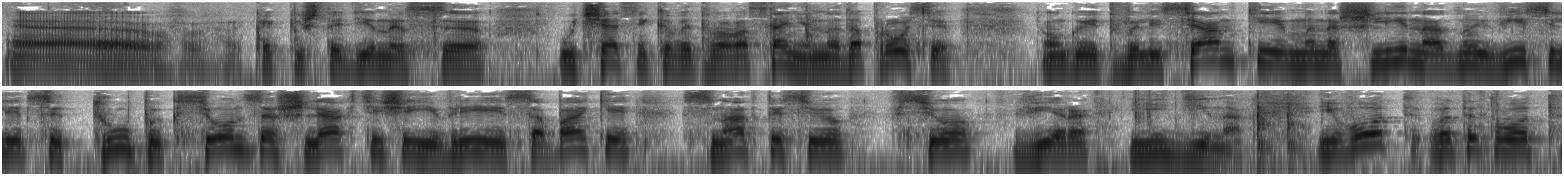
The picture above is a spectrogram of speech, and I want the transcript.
как пишет один из э, участников этого восстания на допросе, он говорит, в Лисянке мы нашли на одной виселице трупы ксенза, шляхтища, еврея и собаки с надписью «Все вера едина». И вот, вот эта вот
